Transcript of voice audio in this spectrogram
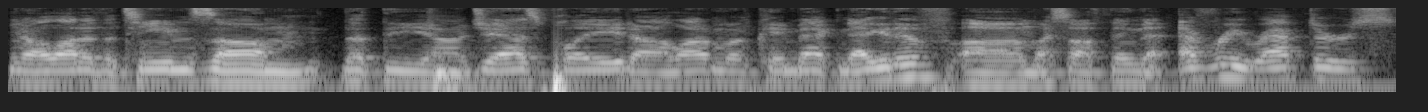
you know a lot of the teams um, that the uh, Jazz played, uh, a lot of them have came back negative. Um, I saw a thing that every Raptors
